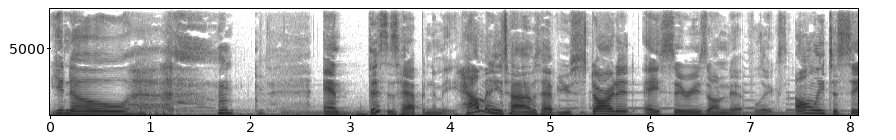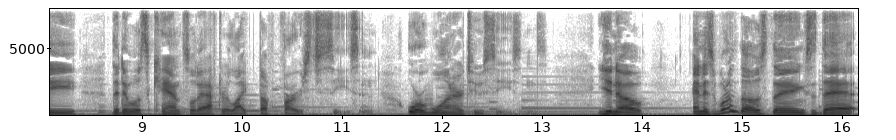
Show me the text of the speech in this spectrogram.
You know, and this has happened to me. How many times have you started a series on Netflix only to see that it was canceled after like the first season or one or two seasons? You know, and it's one of those things that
